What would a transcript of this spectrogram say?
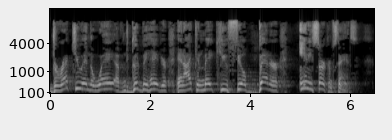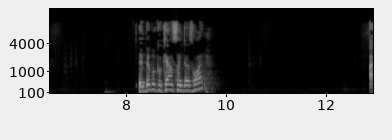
direct you in the way of good behavior, and I can make you feel better any circumstance. And biblical counseling does what? I,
